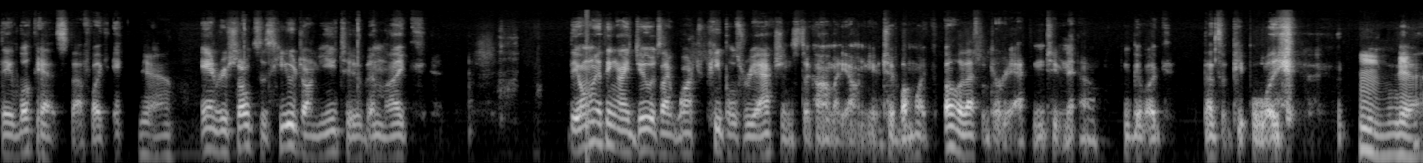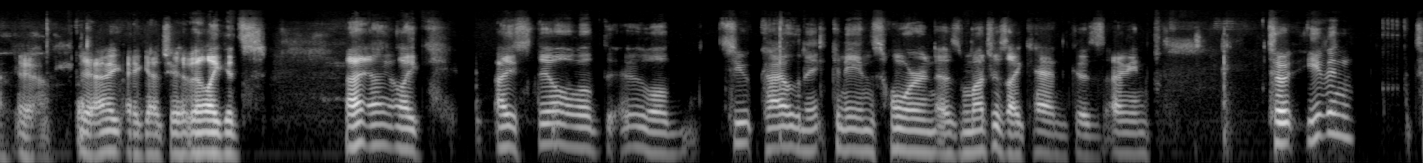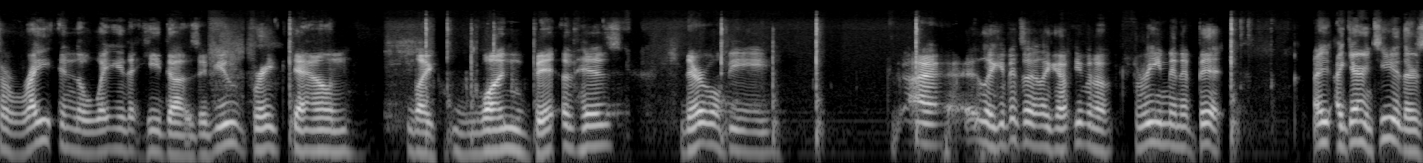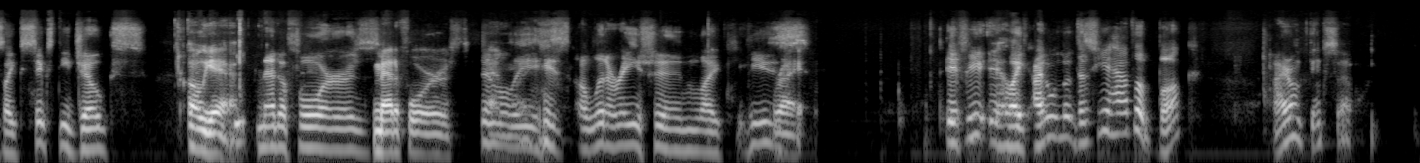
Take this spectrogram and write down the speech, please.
they look at stuff. Like yeah, Andrew Schulz is huge on YouTube, and like the only thing I do is I watch people's reactions to comedy on YouTube. I'm like, oh, that's what they're reacting to now. And be like, that's what people like. Hmm, yeah, yeah, yeah. I, I get you. But like, it's, I, I like, I still will, will shoot Kyle Kinane's horn as much as I can because I mean, to even to write in the way that he does, if you break down like one bit of his, there will be, I like if it's a like a even a three minute bit. I, I guarantee you there's like 60 jokes, Oh yeah, metaphors, metaphors, similes, alliteration. Like he's Right. If he like, I don't know. Does he have a book? I don't think so,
